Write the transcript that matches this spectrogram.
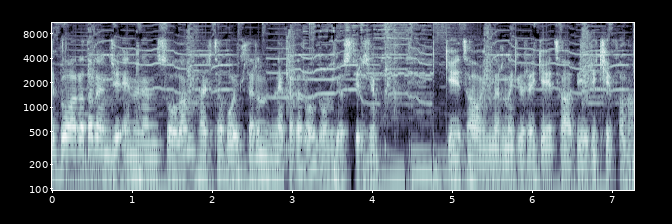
Ve bu arada bence en önemlisi olan harita boyutlarının ne kadar olduğunu göstereceğim. GTA oyunlarına göre GTA 1, 2 falan.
